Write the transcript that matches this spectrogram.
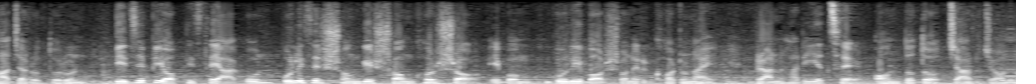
হাজারো তরুণ। বিজেপি অফিসে আগুন, পুলিশের সঙ্গে সংঘর্ষ এবং গুলি বর্ষণের ঘটনায় প্রাণ হারিয়েছে অন্তত চারজন।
